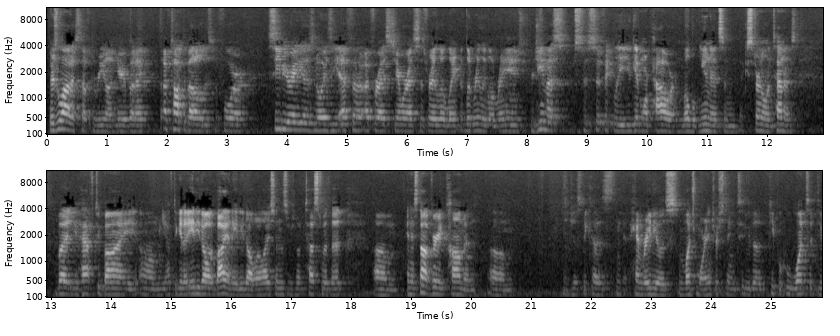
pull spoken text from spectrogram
there's a lot of stuff to read on here, but I, I've talked about all this before. CB radio is noisy. FRS, GMRS is really low, really low range. For GMRS specifically, you get more power in mobile units and external antennas, but you have to buy, um, you have to get an eighty dollar, buy an eighty dollar license. There's no test with it, um, and it's not very common. Um, just because ham radio is much more interesting to the people who want to do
